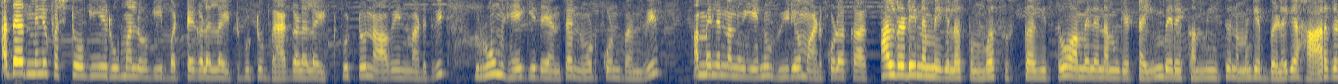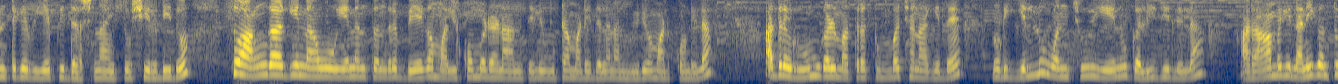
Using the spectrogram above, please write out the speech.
ಅದಾದಮೇಲೆ ಫಸ್ಟ್ ಹೋಗಿ ರೂಮಲ್ಲಿ ಹೋಗಿ ಬಟ್ಟೆಗಳೆಲ್ಲ ಇಟ್ಬಿಟ್ಟು, ಬ್ಯಾಗ್ಗಳೆಲ್ಲ ಇಟ್ಬಿಟ್ಟು ನಾವೇನು ಮಾಡಿದ್ವಿ? ರೂಮ್ ಹೇಗಿದೆ ಅಂತ ನೋಡ್ಕೊಂಡು ಬಂದ್ವಿ. ಆಮೇಲೆ ನಾನು ಏನೂ ವೀಡಿಯೋ ಮಾಡ್ಕೊಳಕ್ಕಾಗ ಆಲ್ರೆಡಿ ನಮಗೆಲ್ಲ ತುಂಬ ಸುಸ್ತಾಗಿತ್ತು. ಆಮೇಲೆ ನಮಗೆ ಟೈಮ್ ಬೇರೆ ಕಮ್ಮಿ ಇತ್ತು. ನಮಗೆ ಬೆಳಗ್ಗೆ ಆರು ಗಂಟೆಗೆ ವಿ ಎ ಪಿ ದರ್ಶನ ಆಯಿತು ಶಿರ್ಡಿದು. ಸೊ ಹಂಗಾಗಿ ನಾವು ಏನಂತಂದರೆ ಬೇಗ ಮಲ್ಕೊಂಬಿಡೋಣ ಅಂತೇಳಿ ಊಟ ಮಾಡಿದ್ದೆಲ್ಲ ನಾನು ವೀಡಿಯೋ ಮಾಡ್ಕೊಂಡಿಲ್ಲ. ಆದರೆ ರೂಮ್ಗಳು ಮಾತ್ರ ತುಂಬ ಚೆನ್ನಾಗಿದೆ. ನೋಡಿ ಎಲ್ಲೂ ಒಂಚೂರು ಏನೂ ಗಲೀಜಿರಲಿಲ್ಲ. ಆರಾಮಾಗಿ ನನಗಂತೂ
